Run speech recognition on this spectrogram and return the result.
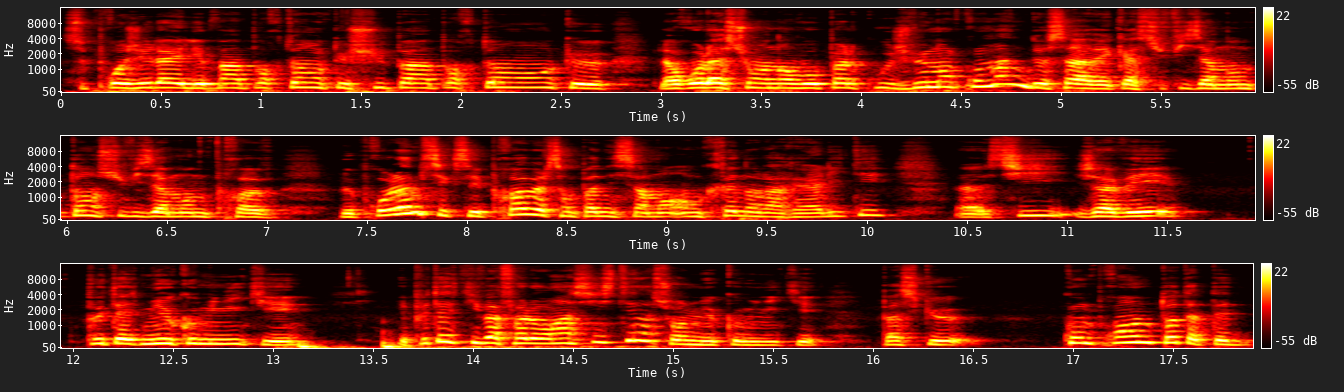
ce projet-là, il est pas important, que je suis pas important, que la relation n'en vaut pas le coup. Je vais m'en convaincre de ça avec suffisamment de temps, suffisamment de preuves. Le problème, c'est que ces preuves, elles sont pas nécessairement ancrées dans la réalité. Euh, si j'avais peut-être mieux communiqué, et peut-être qu'il va falloir insister sur le mieux communiquer, parce que comprendre, toi, t'as peut-être,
